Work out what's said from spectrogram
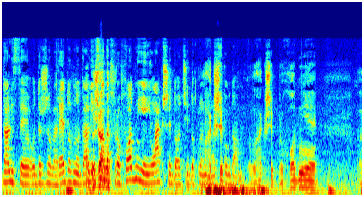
da li se održava redovno, da li Održava je sada prohodnije i lakše doći do planinarskog doma? Lakše, prohodnije, uh,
